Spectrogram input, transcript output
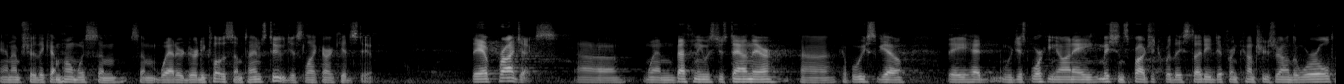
and I'm sure they come home with some, some wet or dirty clothes sometimes too, just like our kids do. They have projects. Uh, when Bethany was just down there uh, a couple weeks ago, they had were just working on a missions project where they studied different countries around the world,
